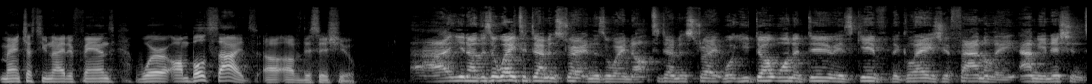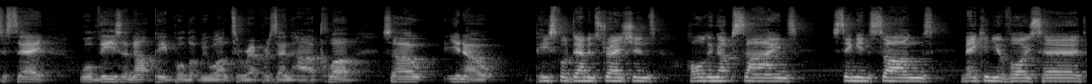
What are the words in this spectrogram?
Manchester United fans were on both sides uh, of this issue. Uh, you know, there's a way to demonstrate and there's a way not to demonstrate. What you don't want to do is give the Glazer family ammunition to say, well, these are not people that we want to represent our club. So, you know, peaceful demonstrations, holding up signs, singing songs, making your voice heard,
